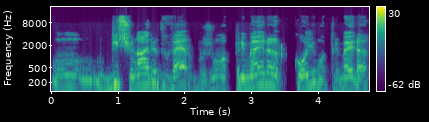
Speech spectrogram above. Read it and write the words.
um dicionário de verbos, uma primeira recolha, uma primeira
